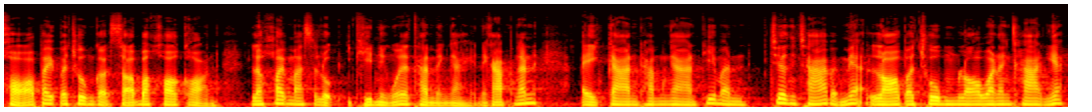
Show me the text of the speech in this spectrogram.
ขอไปประชุมกับสบคก่อน แล้วค่อยมาสรุปอีกทีหนึ่งว่าจะทำยังไงนะครับงั้นไอการทำงานที่มันเชื่องช้าแบบเนี้ยรอประชุมรอวันอังคารเงี้ย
